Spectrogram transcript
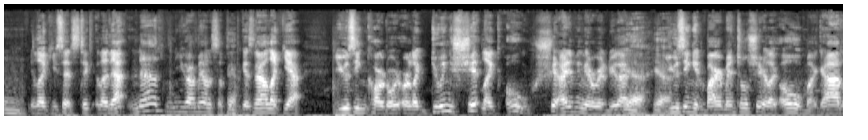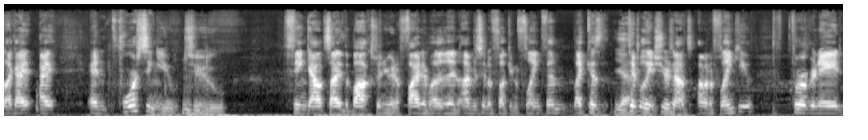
Mhm. like you said, stick like that. Now you got me onto something Yeah. because now, like, yeah, using card or, or like doing shit like oh shit I didn't think they were gonna do that. Yeah, yeah. Using environmental shit like oh my god like I I and forcing you Mm-hmm. to think outside the box when you're gonna fight them other than I'm just gonna fucking flank them like because Yeah. typically in shooters now it's, I'm gonna flank you, throw a grenade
